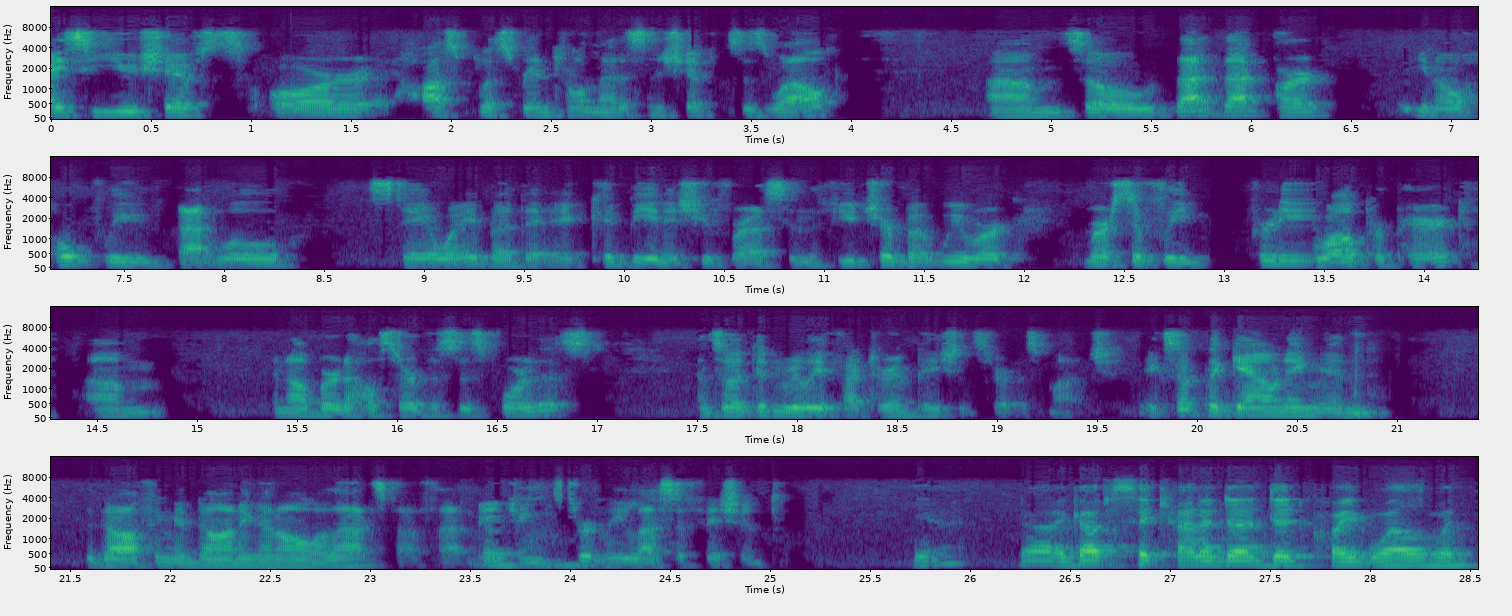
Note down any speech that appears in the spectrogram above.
ICU shifts or hospice or internal medicine shifts as well. Um, so that that part, you know, hopefully that will stay away, but it could be an issue for us in the future. But we were mercifully pretty well prepared um, in Alberta Health Services for this, and so it didn't really affect our inpatient service much, except the gowning and the doffing and donning and all of that stuff. That made you certainly less efficient. Yeah, yeah, I got to say Canada did quite well with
